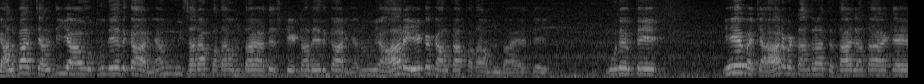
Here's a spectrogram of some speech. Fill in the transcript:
ਗੱਲਬਾਤ ਚੱਲਦੀ ਆ, ਉਥੋਂ ਦੇ ਅਧਿਕਾਰੀਆਂ ਨੂੰ ਵੀ ਸਾਰਾ ਪਤਾ ਹੁੰਦਾ ਹੈ ਤੇ ਸਟੇਟਾਂ ਦੇ ਅਧਿਕਾਰੀਆਂ ਨੂੰ ਵੀ ਹਰ ਇੱਕ ਗੱਲ ਦਾ ਪਤਾ ਹੁੰਦਾ ਹੈ ਤੇ ਉਹਦੇ ਉੱਤੇ ਇਹ ਵਿਚਾਰ ਵਟਾਂਦਰਾ ਦਿੱਤਾ ਜਾਂਦਾ ਹੈ ਕਿ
